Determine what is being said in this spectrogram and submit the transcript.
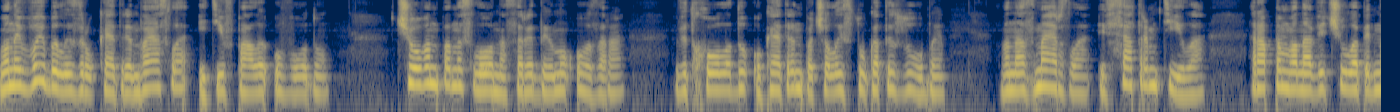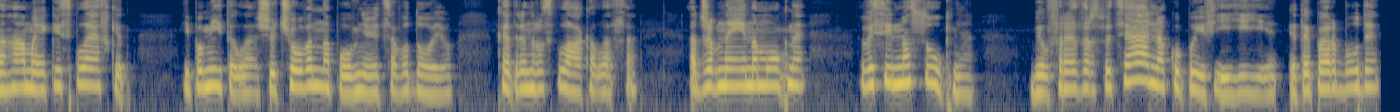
Вони вибили з рук Кетрін весла, і ті впали у воду. Човен понесло на середину озера. Від холоду у Кетрін почали стукати зуби. Вона змерзла і вся тремтіла. Раптом вона відчула під ногами якийсь плескіт і помітила, що човен наповнюється водою. Кетрін розплакалася, адже в неї намокне весільна сукня. Біл Фрезер спеціально купив її і тепер буде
